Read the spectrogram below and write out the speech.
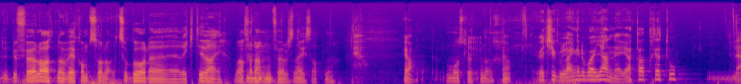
du, du føler at når vi har kommet så langt, så går det riktig vei. I hvert fall Mm. den følelsen jeg satt med Ja. Mot slutten der. Jeg vet ikke hvor lenge det var igjen jeg etter 3-2. Nei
